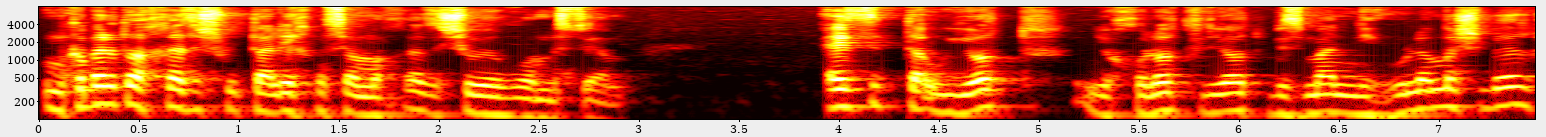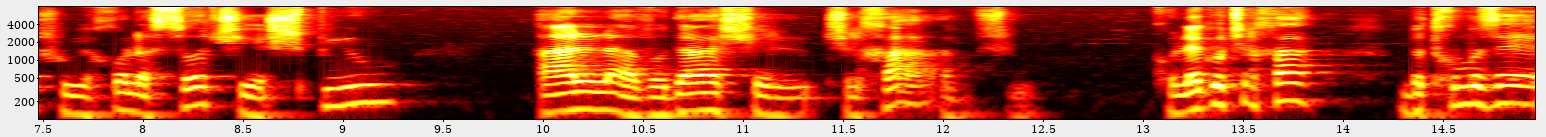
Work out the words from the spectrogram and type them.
הוא מקבל אותו אחרי איזשהו תהליך מסוים אחרי איזשהו אירוע מסוים איזה טעויות יכולות להיות בזמן ניהול המשבר שהוא יכול לעשות שישפיעו על העבודה של, שלך, של קולגות שלך, בתחום הזה,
